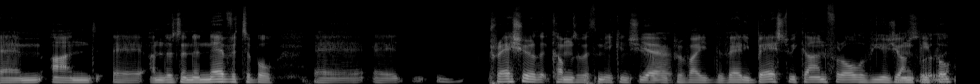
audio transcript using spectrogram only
Mhm. um, and uh, and there's an inevitable uh, uh, pressure that comes with making sure Yeah. we provide the very best we can for all of you as young Absolutely. people.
